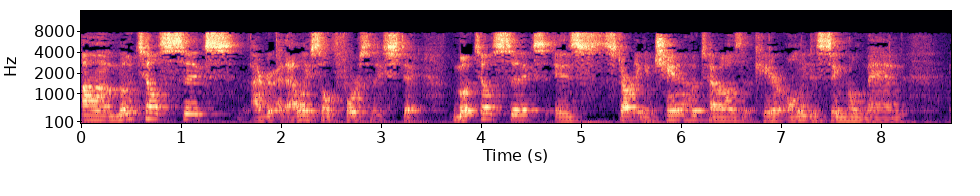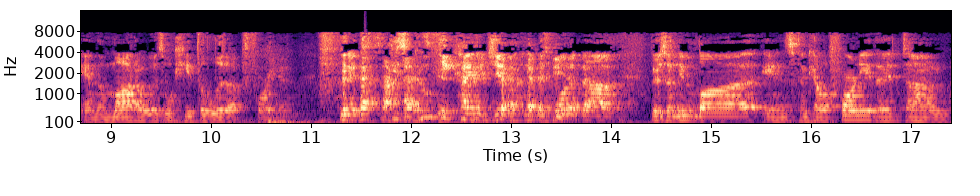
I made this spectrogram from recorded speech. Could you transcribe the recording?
um, Motel Six. I, re- I only sold four, so they stick. Motel Six is starting a chain of hotels that cater only to single men, and the motto is "We'll keep the lid up for you." And it's these goofy kind of jokes. And there's one Yeah. about there's a new law in Southern California that um,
